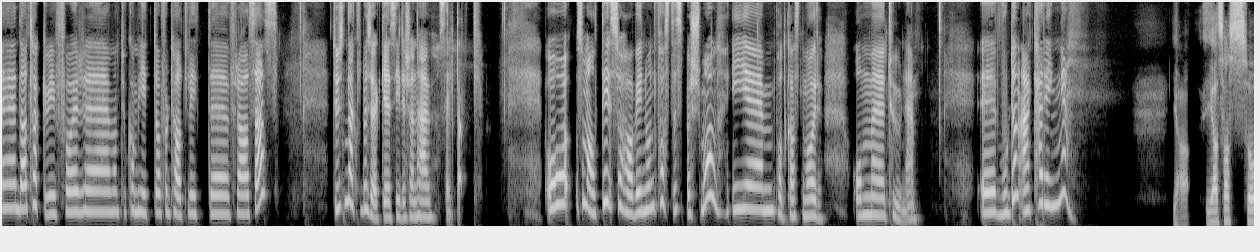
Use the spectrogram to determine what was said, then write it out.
eh, da takker vi for eh, at du kom hit og fortalte litt eh, fra SAS. Tusen takk for besøket, Siri Skjønhaug. Selv takk. Og som alltid så har vi noen faste spørsmål i podkasten vår om turene. Hvordan er terrenget? Ja, i Assas så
